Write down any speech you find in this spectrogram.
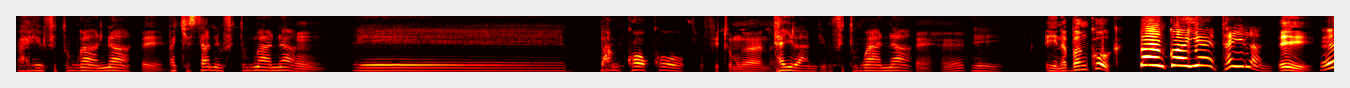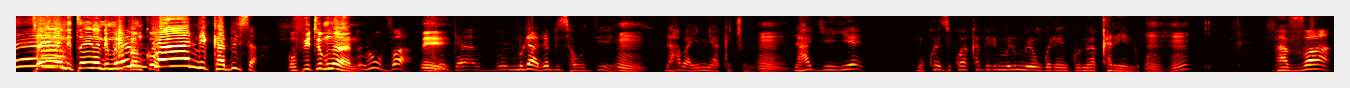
mfite umwana Eh. pakistan mfite umwana Mm. eh, bangkok ufite umwana thailand mfite umwana eh. Eh, na bangkok bangkok ye thailand Eh. Eh. thailand thailand muri bangkok ndani kabisa ufite umwana uruva Eh. muri Arabia arabi saudi Mm. nahabaye imyaka icumi Mm. nahagiye mu kwezi kwa kabiri muri mirongo irindwi na karindwi Mhm. nkava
